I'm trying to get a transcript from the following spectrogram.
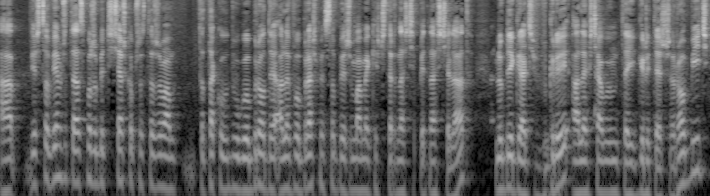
A wiesz co, wiem, że teraz może być ciężko przez to, że mam to, taką długą brodę, ale wyobraźmy sobie, że mam jakieś 14-15 lat, lubię grać w gry, ale chciałbym tej gry też robić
